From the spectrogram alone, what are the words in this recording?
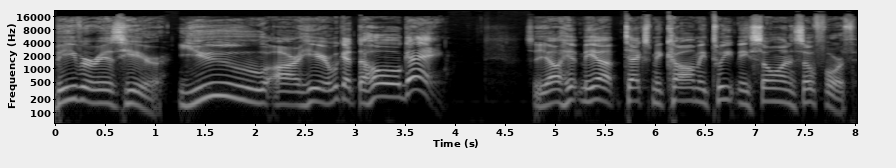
Beaver is here. You are here. We got the whole gang. So y'all hit me up, text me, call me, tweet me, so on and so forth.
